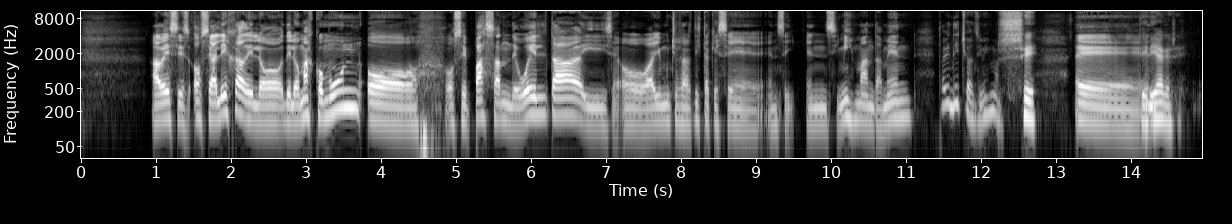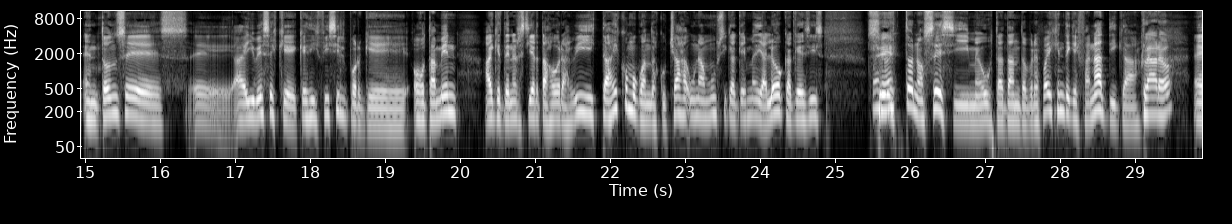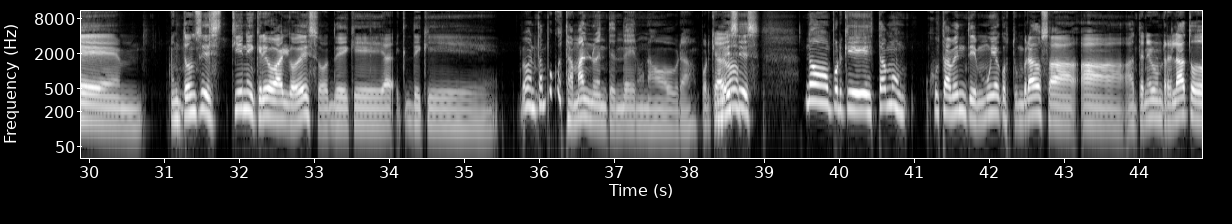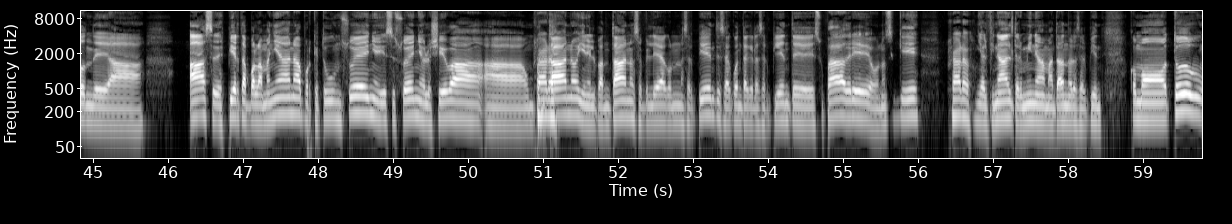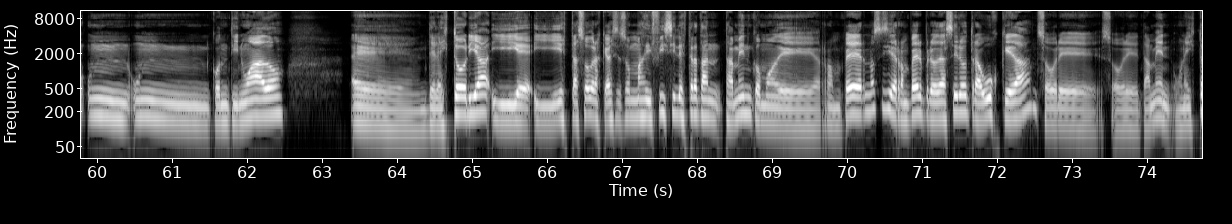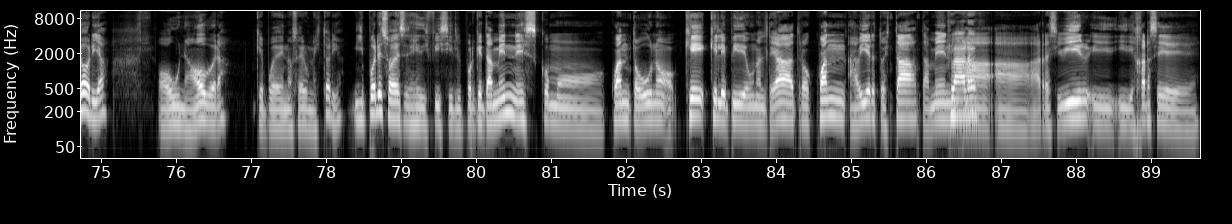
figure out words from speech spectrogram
a veces o se aleja de lo, de lo más común o, o se pasan de vuelta y o hay muchos artistas que se en sí, en sí misman también. ¿Está bien dicho en sí misman? Sí. Eh, Diría que sí. Entonces, eh, hay veces que, es difícil porque, o también hay que tener ciertas obras vistas. Es como cuando escuchás una música que es media loca, que decís, bueno, esto no sé si me gusta tanto, pero después hay gente que es fanática. Claro. Eh, entonces, tiene creo algo de eso, de que, de que, bueno, tampoco está mal no entender una obra, porque a veces, no, porque estamos justamente muy acostumbrados a, tener un relato donde a, a, se despierta por la mañana porque tuvo un sueño y ese sueño lo lleva a un pantano y en el pantano se pelea con una serpiente, se da cuenta que la serpiente es su padre o no sé qué. Claro. Y al final termina matando a la serpiente. Como todo un, un continuado eh, de la historia eh, y, estas obras que a veces son más difíciles tratan también como de romper, no sé si de romper, pero de hacer otra búsqueda sobre, sobre también una historia o una obra que puede no ser una historia. Y por eso a veces es difícil, porque también es como cuánto uno, qué, qué le pide uno al teatro, cuán abierto está también a, recibir y dejarse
